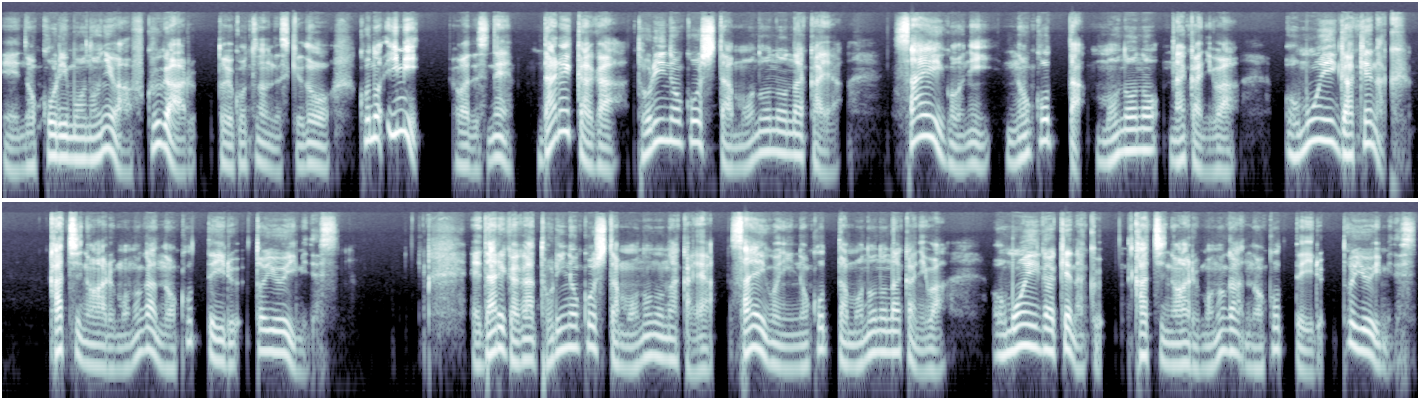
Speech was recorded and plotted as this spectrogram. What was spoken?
えー残り物には福があるということなんですけど、この意味はですね、誰かが取り残したものの中や、最後に残ったものの中には、思いがけなく価値のあるものが残っているという意味です。誰かが取り残したものの中や最後に残ったものの中には思いがけなく価値のあるものが残っているという意味です。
